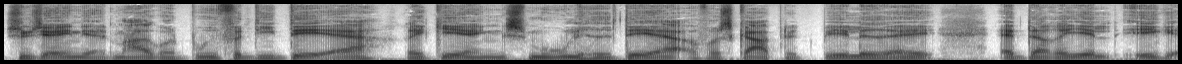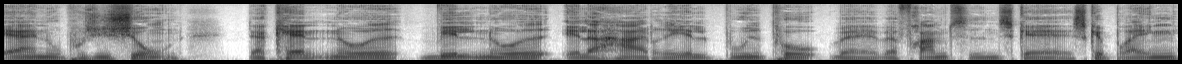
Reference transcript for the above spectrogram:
synes jeg egentlig er et meget godt bud, fordi det er regeringens mulighed. Det er at få skabt et billede af, at der reelt ikke er en opposition, der kan noget, vil noget, eller har et reelt bud på, hvad, hvad fremtiden skal, skal bringe,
